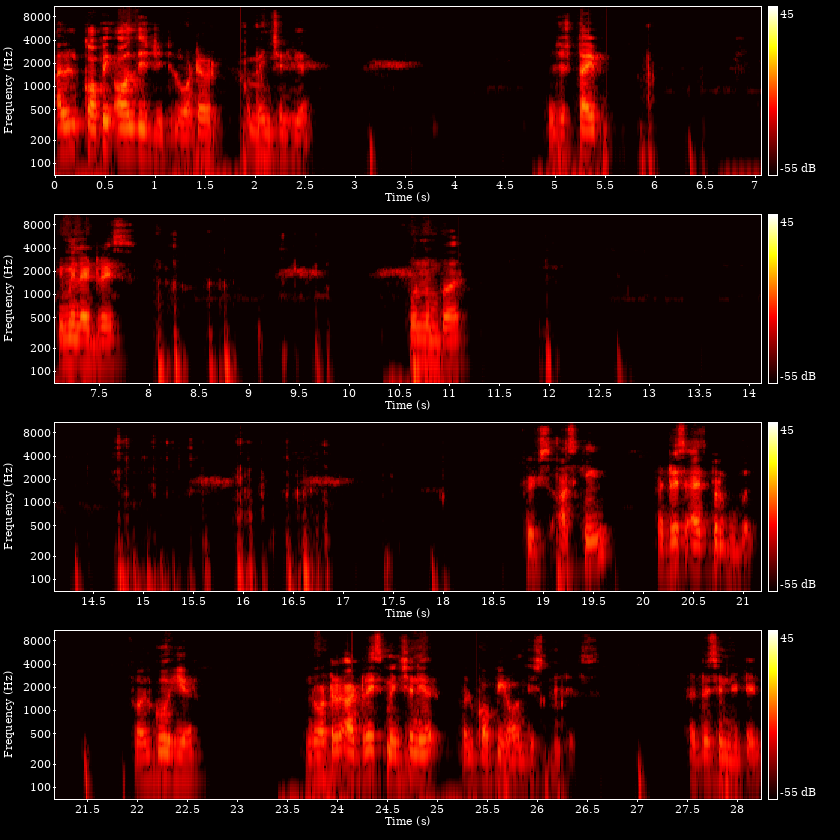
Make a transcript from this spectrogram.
i will copy all these details whatever mentioned here. So just type email address. Phone number. So it's asking address as per google. So i'll go here. Whatever address mentioned here. I'll copy all these details. Address in detail.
